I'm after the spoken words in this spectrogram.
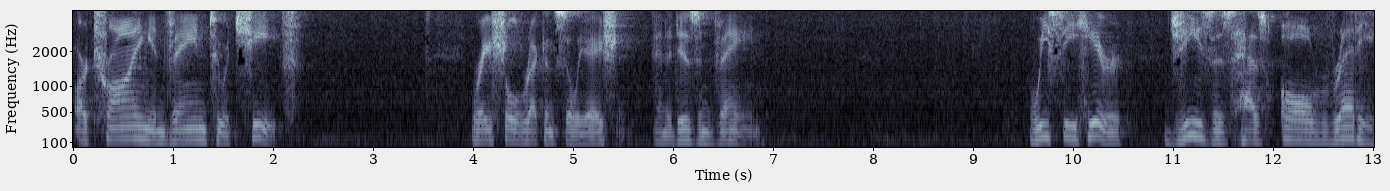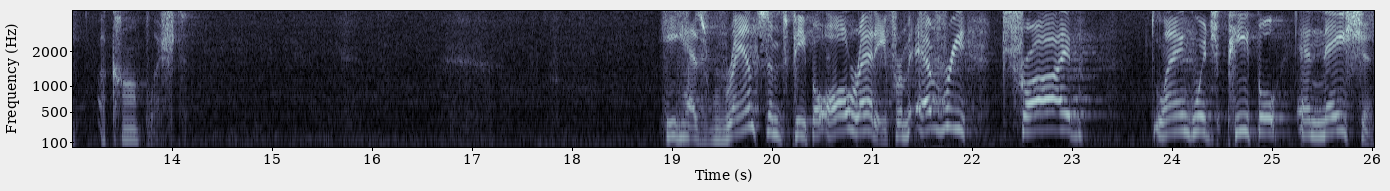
are trying in vain to achieve racial reconciliation, and it is in vain. We see here Jesus has already accomplished. He has ransomed people already from every tribe, language, people, and nation.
